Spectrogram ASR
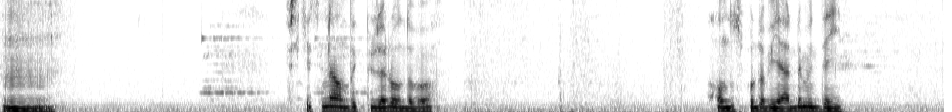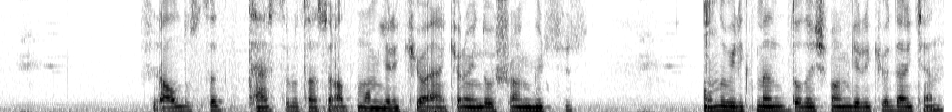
Hmm. Fiskesini aldık. Güzel oldu bu. Aldus burada bir yerde mi? Değil. Şu Aldus'ta ters rotasyon atmamam gerekiyor. Erken oyunda o şu an güçsüz. Onunla birlikte ben dolaşmam gerekiyor derken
